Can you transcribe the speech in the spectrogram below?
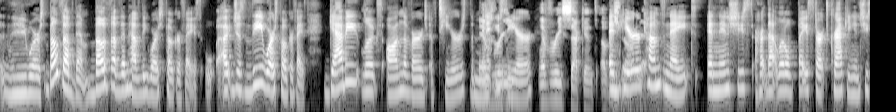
the worst. Both of them, both of them have the worst poker face. Uh, just the worst poker face. Gabby looks on the verge of tears the minute you see her, Every second of and show, here yeah. comes Nate. And then she's her that little face starts cracking, and she's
